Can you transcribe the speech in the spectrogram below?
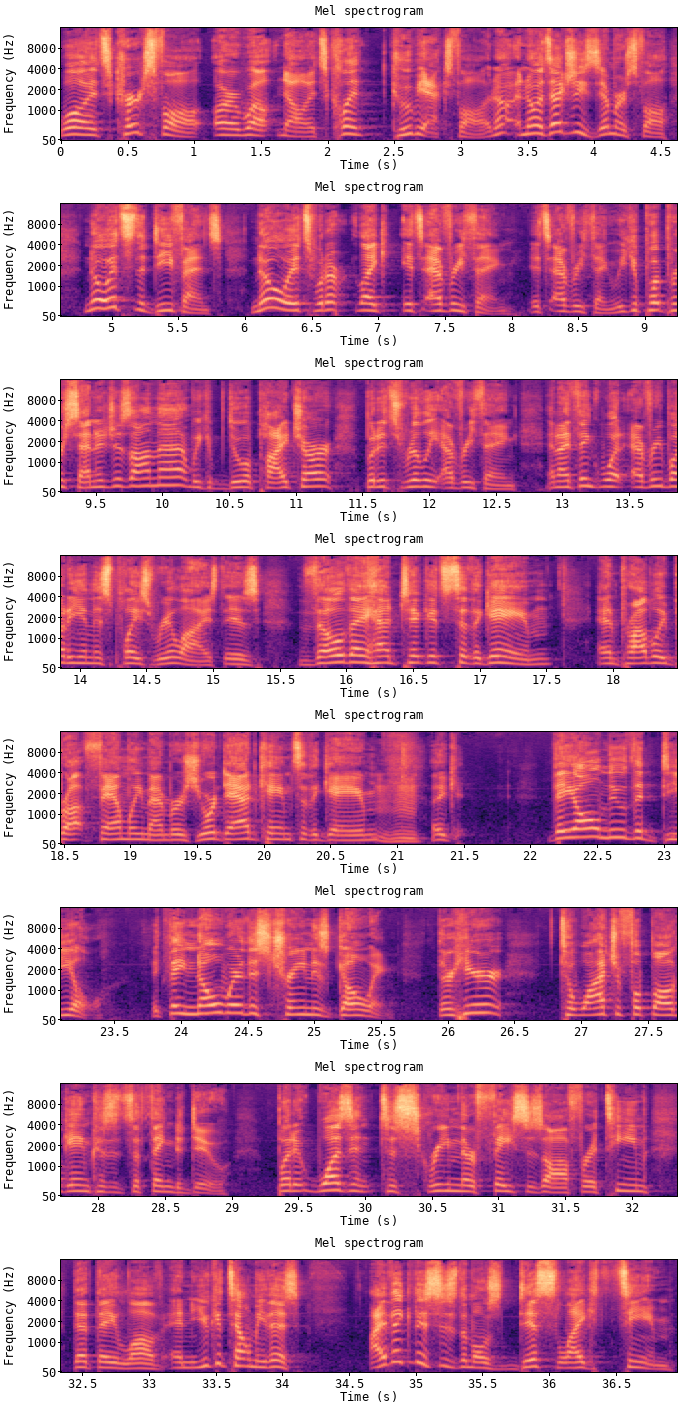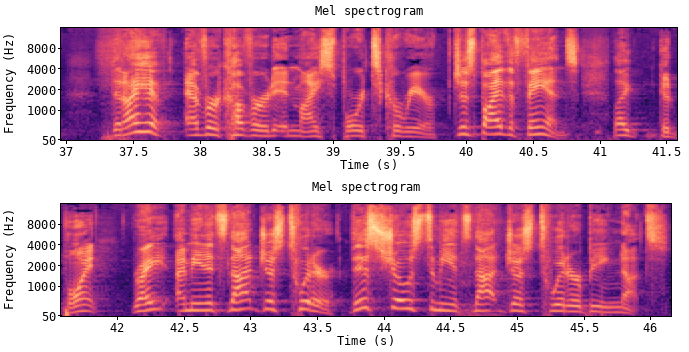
Well, it's Kirk's fault. Or, well, no, it's Klint Kubiak's fault. No, no, it's actually Zimmer's fault. No, it's the defense. No, it's whatever. Like, it's everything. It's everything. We could put percentages on that. We could do a pie chart, but it's really everything. And I think what everybody in this place realized is though they had tickets to the game, and probably brought family members. Your dad came to the game. Mm-hmm. Like they all knew the deal. Like they know where this train is going. They're here to watch a football game because it's a thing to do. But it wasn't to scream their faces off for a team that they love. And you could tell me this. I think this is the most disliked team that I have ever covered in my sports career, just by the fans. Like, good point. Right? I mean, it's not just Twitter. This shows to me it's not just Twitter being nuts.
